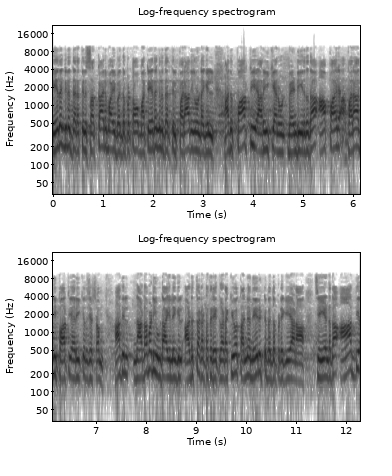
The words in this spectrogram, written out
ഏതെങ്കിലും തരത്തിൽ സർക്കാരുമായി ബന്ധപ്പെട്ടോ മറ്റേതെങ്കിലും തരത്തിൽ പരാതികളുണ്ടെങ്കിൽ അത് പാർട്ടിയെ അറിയിക്കാൻ വേണ്ടിയിരുന്നത്. ആ പരാതി പാർട്ടി അറിയിക്കുന്ന ശേഷം അതിൽ നടപടി ഉണ്ടായില്ലെങ്കിൽ അടുത്ത ഘട്ടത്തിലേക്ക് കടക്കുകയോ തന്നെ നേരിട്ട് ബന്ധപ്പെടുകയാണ് ചെയ്യേണ്ടത്. ആദ്യ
